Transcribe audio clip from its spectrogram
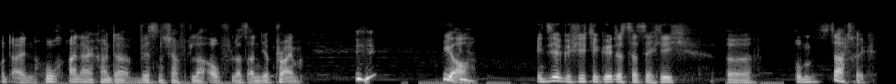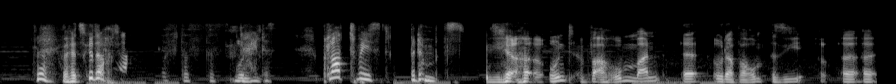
Und ein hoch anerkannter Wissenschaftler auf Lasagne Prime. Mhm. Ja. Genau. In dieser Geschichte geht es tatsächlich äh, um Star Trek. Ja, wer hätte es gedacht? Das, das, das, nein, das Plot Twist. Bedummt. Ja, und warum man äh, oder warum sie äh, äh,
